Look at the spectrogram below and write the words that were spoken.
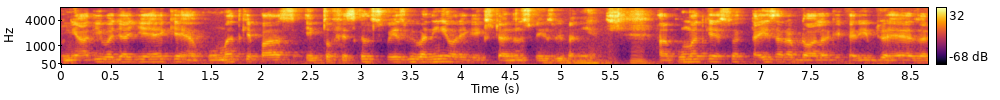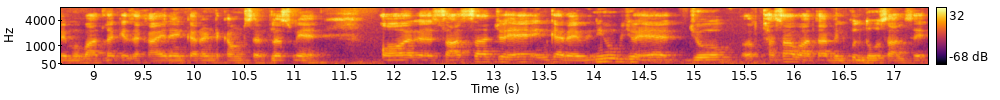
बुनियादी वजह यह है कि हुकूमत के पास एक तो फ़िज़िकल स्पेस भी बनी है और एक एक्सटर्नल स्पेस भी बनी है हम्म। हुकूमत के इस वक्त तेईस अरब डॉलर के करीब जो है जर मुबादला के ज़खायर हैं करंट अकाउंट सरप्लस में है और साथ साथ जो है इनका रेवेन्यू जो है, जो फंसा हुआ था बिल्कुल दो साल से,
